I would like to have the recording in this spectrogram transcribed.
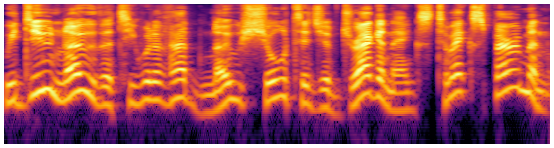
we do know that he would have had no shortage of dragon eggs to experiment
